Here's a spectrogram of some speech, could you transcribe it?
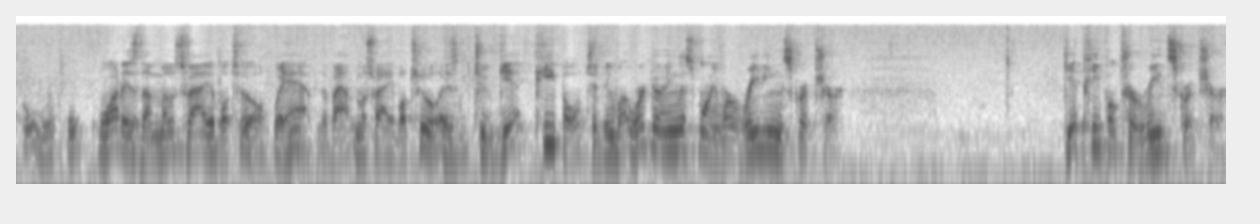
what is the most valuable tool we have? The va- most valuable tool is to get people to do what we're doing this morning. We're reading Scripture. Get people to read Scripture.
